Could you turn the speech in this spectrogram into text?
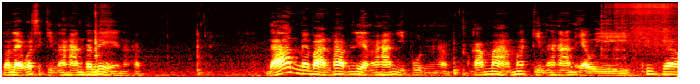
ตอนแรกว่าจะกินอาหารทะเลนะครับด้านแม่บ้านภาพเลี้ยงอาหารญี่ปุ่นครับกลับมามากินอาหาร LA ที่เรา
